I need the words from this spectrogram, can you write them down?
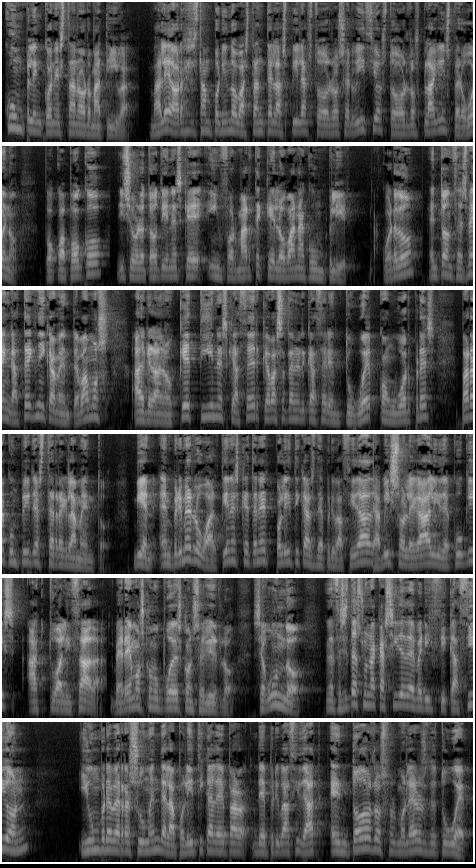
cumplen con esta normativa, ¿vale? Ahora se están poniendo bastante las pilas todos los servicios, todos los plugins, pero bueno, poco a poco y sobre todo tienes que informarte que lo van a cumplir, ¿de acuerdo? Entonces, venga, técnicamente, vamos al grano. ¿Qué tienes que hacer? ¿Qué vas a tener que hacer en tu web con WordPress para cumplir este reglamento? Bien, en primer lugar, tienes que tener políticas de privacidad, de aviso legal y de cookies actualizada. Veremos cómo puedes conseguirlo. Segundo, necesitas una casilla de verificación y un breve resumen de la política de, privacidad en todos los formularios de tu web,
